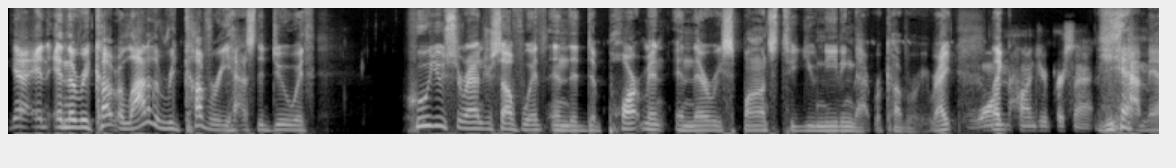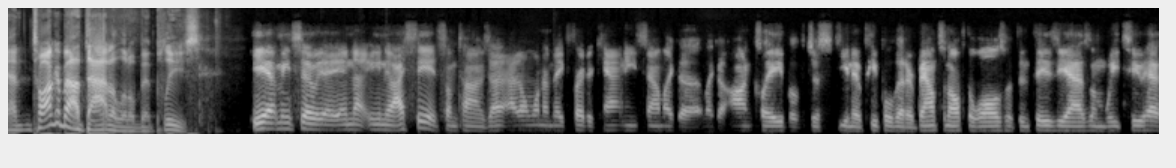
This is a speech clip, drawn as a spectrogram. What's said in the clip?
Yeah, and and the recover. A lot of the recovery has to do with who you surround yourself with and the department and their response to you needing that recovery, right? 100%. yeah, man. Talk about that a little bit, please. Yeah, I mean, so and you know, I see it sometimes. I, I don't want to make Frederick County sound like a like an enclave of just you know people that are bouncing off the walls with enthusiasm. We too have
